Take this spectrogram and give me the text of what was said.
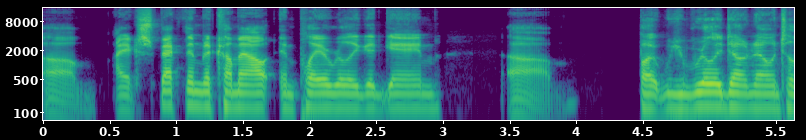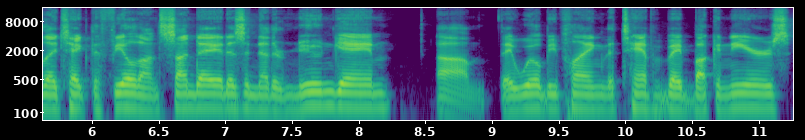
Um, I expect them to come out and play a really good game. Um, but we really don't know until they take the field on Sunday. It is another noon game. Um, they will be playing the Tampa Bay Buccaneers,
